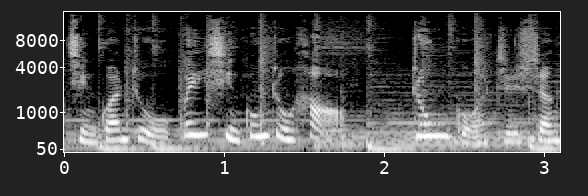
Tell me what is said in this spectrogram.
请关注微信公众号“中国之声”。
